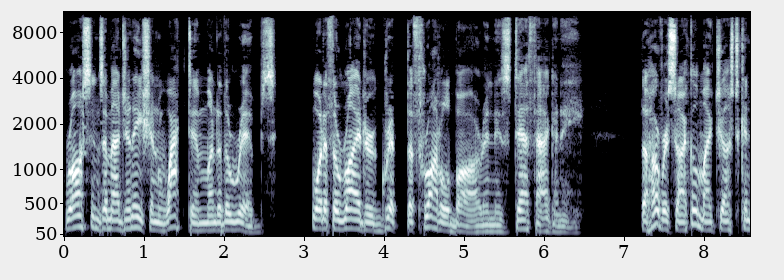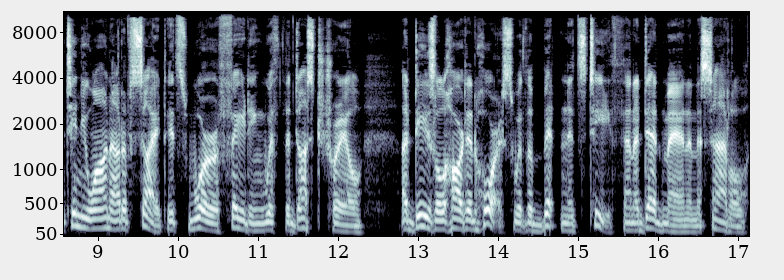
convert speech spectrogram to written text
Rawson's imagination whacked him under the ribs. What if the rider gripped the throttle bar in his death agony? The hovercycle might just continue on out of sight, its whir fading with the dust trail, a diesel hearted horse with a bit in its teeth and a dead man in the saddle.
